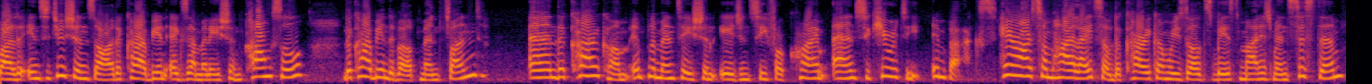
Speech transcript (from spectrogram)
while the institutions are the Caribbean Examination Council, the Caribbean Development Fund, and the CARICOM Implementation Agency for Crime and Security IMPACS. Here are some highlights of the CARICOM results-based management system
